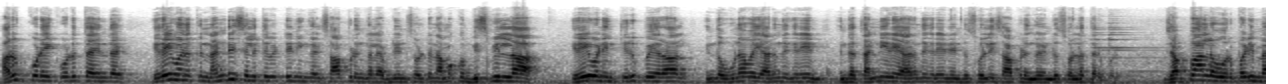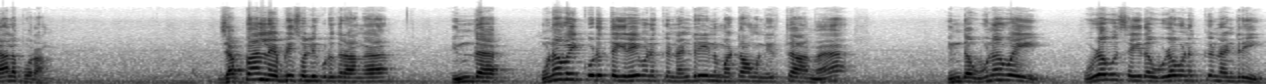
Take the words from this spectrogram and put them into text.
அருட்கொடை கொடுத்த இந்த இறைவனுக்கு நன்றி செலுத்திவிட்டு நீங்கள் சாப்பிடுங்கள் அப்படின்னு சொல்லிட்டு நமக்கும் பிஸ்மில்லா இறைவனின் திருப்பெயரால் இந்த உணவை அருந்துகிறேன் இந்த தண்ணீரை அருந்துகிறேன் என்று சொல்லி சாப்பிடுங்கள் என்று சொல்ல தரப்படும். ஜப்பானில் ஒரு படி மேலே போகிறாங்க ஜப்பானில் எப்படி சொல்லி கொடுக்குறாங்க? இந்த உணவை கொடுத்த இறைவனுக்கு நன்றின்னு மட்டும் அவங்க நிறுத்தாமல் இந்த உணவை உழவு செய்த உழவனுக்கு நன்றி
